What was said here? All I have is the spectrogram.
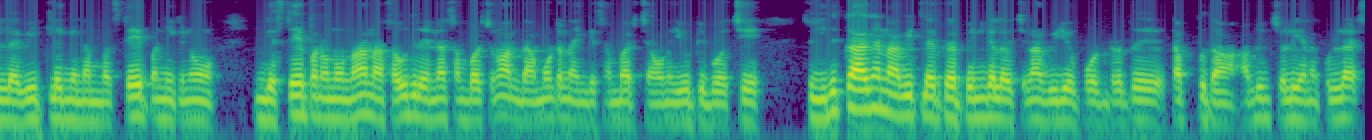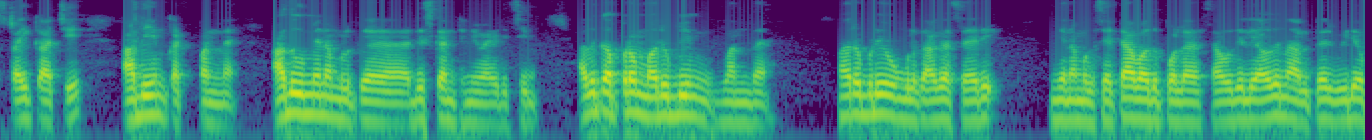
இல்லை வீட்டில் இங்கே நம்ம ஸ்டே பண்ணிக்கணும் இங்கே ஸ்டே பண்ணணும்னா நான் சவுதியில் என்ன சம்பாரிச்சனோ அந்த அமௌண்ட்டை நான் இங்கே சம்பாரிச்சாகணும் யூடியூப் வச்சு ஸோ இதுக்காக நான் வீட்டில் இருக்கிற பெண்களை வச்சுலாம் வீடியோ போடுறது தப்பு தான் அப்படின்னு சொல்லி எனக்குள்ள ஸ்ட்ரைக் ஆச்சு. அதையும் கட் பண்ணேன். அதுவுமே நம்மளுக்கு டிஸ்கண்டினியூ ஆயிடுச்சு. அதுக்கப்புறம் மறுபடியும் வந்தேன். மறுபடியும் உங்களுக்காக சரி இங்கே நமக்கு செட் ஆகாது போல. சவுதிலையாவது நாலு பேர் வீடியோ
